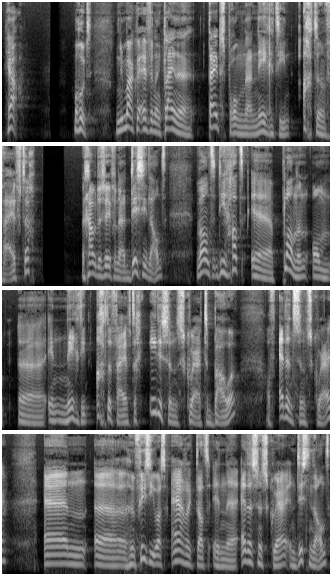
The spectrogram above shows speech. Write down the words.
Ja, maar goed, nu maken we even een kleine tijdsprong naar 1958. Dan gaan we dus even naar Disneyland. Want die had uh, plannen om uh, in 1958 Edison Square te bouwen of Edison Square. En uh, hun visie was eigenlijk dat in uh, Edison Square in Disneyland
